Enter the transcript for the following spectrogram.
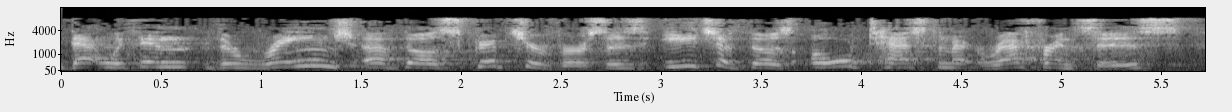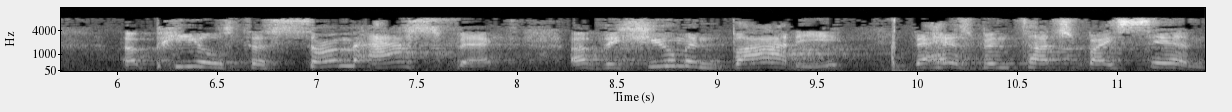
that within the range of those scripture verses, each of those Old Testament references appeals to some aspect of the human body that has been touched by sin.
